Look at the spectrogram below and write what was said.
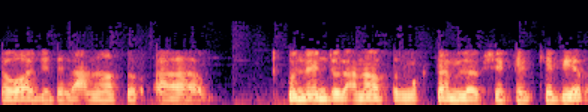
تواجد العناصر آه تكون عنده العناصر مكتملة بشكل كبير.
